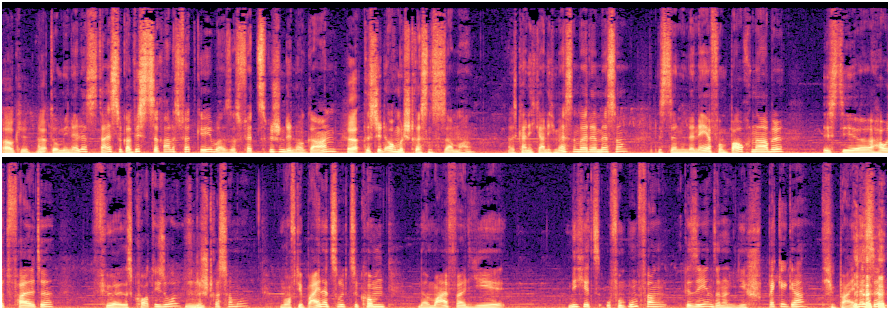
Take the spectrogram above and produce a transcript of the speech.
Ah, okay. Ja. Abdominelles, da ist sogar viszerales Fettgewebe, also das Fett zwischen den Organen. Ja. Das steht auch mit Stress in Zusammenhang. Das kann ich gar nicht messen bei der Messung. Das ist dann in der Nähe vom Bauchnabel, ist die äh, Hautfalte für das Cortisol, für Mhm. das Stresshormon. Um auf die Beine zurückzukommen, im Normalfall je, nicht jetzt vom Umfang gesehen, sondern je speckiger die Beine sind,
